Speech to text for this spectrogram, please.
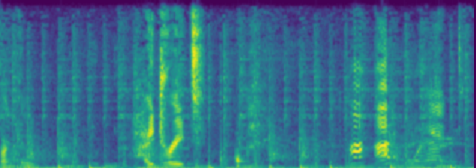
Fucking hydrate.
